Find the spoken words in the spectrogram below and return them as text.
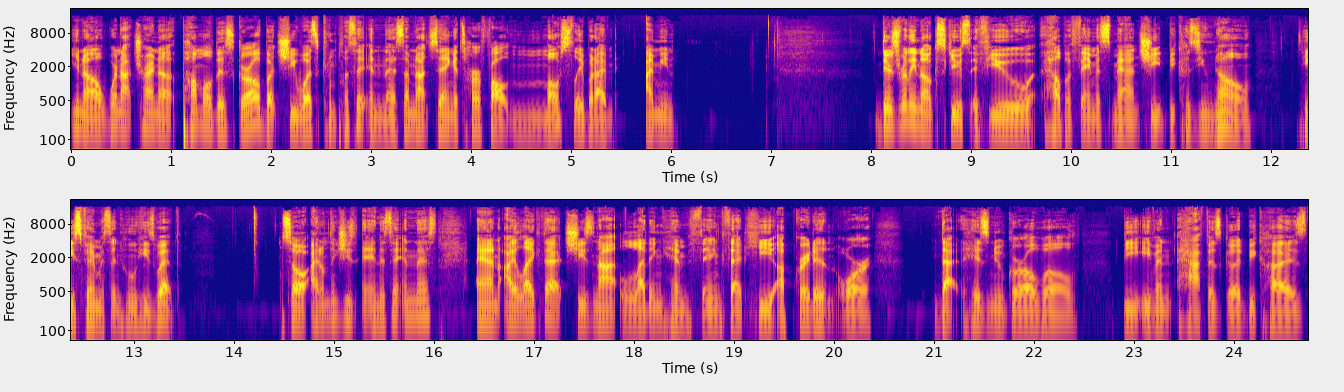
you know, we're not trying to pummel this girl, but she was complicit in this. I'm not saying it's her fault mostly, but I I mean there's really no excuse if you help a famous man cheat because you know he's famous and who he's with. So I don't think she's innocent in this. And I like that she's not letting him think that he upgraded or that his new girl will be even half as good because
